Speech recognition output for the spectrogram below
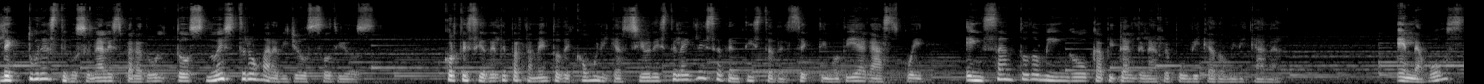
Lecturas devocionales para adultos, nuestro maravilloso Dios. Cortesía del Departamento de Comunicaciones de la Iglesia Dentista del Séptimo Día Gascue en Santo Domingo, capital de la República Dominicana. En la voz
